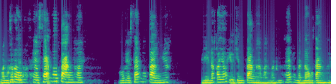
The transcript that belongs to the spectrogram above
Mình cứ đu theo sát nó tăng thôi, đu theo sát nó tăng nha, vì nó có dấu hiệu trên tăng à mà, mình cứ thế mà mình đu tăng thôi.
